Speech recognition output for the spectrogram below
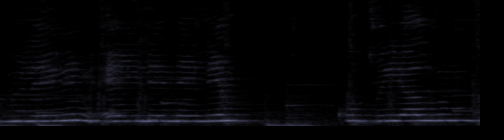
Gülelim, eğlenelim, kutlayalım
